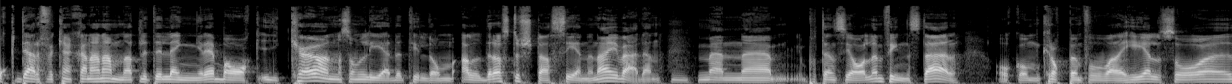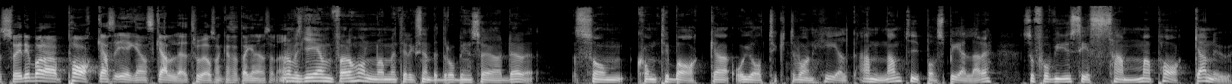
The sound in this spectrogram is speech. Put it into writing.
Och därför kanske han har hamnat lite längre bak i kön som leder till de allra största scenerna i världen. Men eh, potentialen finns där. Och om kroppen får vara hel så, så är det bara Pakas egen skalle tror jag som kan sätta gränserna. Men om vi ska jämföra honom med till exempel Robin Söder som kom tillbaka och jag tyckte var en helt annan typ av spelare så får vi ju se samma Paka nu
